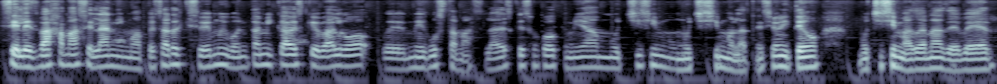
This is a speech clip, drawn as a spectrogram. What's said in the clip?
se les baja más el ánimo, a pesar de que se ve muy bonito. A mí cada vez que veo algo eh, me gusta más. La verdad es que es un juego que me llama muchísimo, muchísimo la atención y tengo muchísimas ganas de ver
